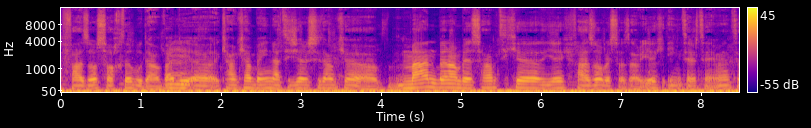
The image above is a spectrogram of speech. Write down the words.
فضا ساخته بودم. ولی کم کم به این نتیجه رسیدم که من برم به سمتی که یک فضا بسازم یک entertainment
